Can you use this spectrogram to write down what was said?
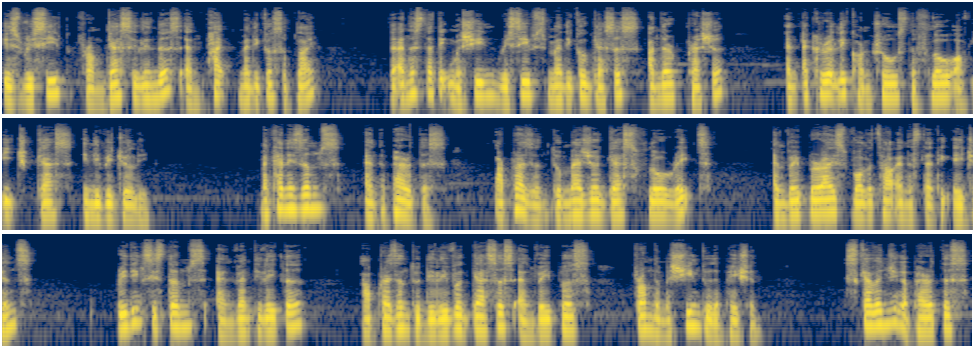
is received from gas cylinders and pipe medical supply. The anesthetic machine receives medical gases under pressure and accurately controls the flow of each gas individually. Mechanisms and apparatus are present to measure gas flow rates and vaporize volatile anesthetic agents. Breathing systems and ventilator are present to deliver gases and vapors from the machine to the patient. Scavenging apparatus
